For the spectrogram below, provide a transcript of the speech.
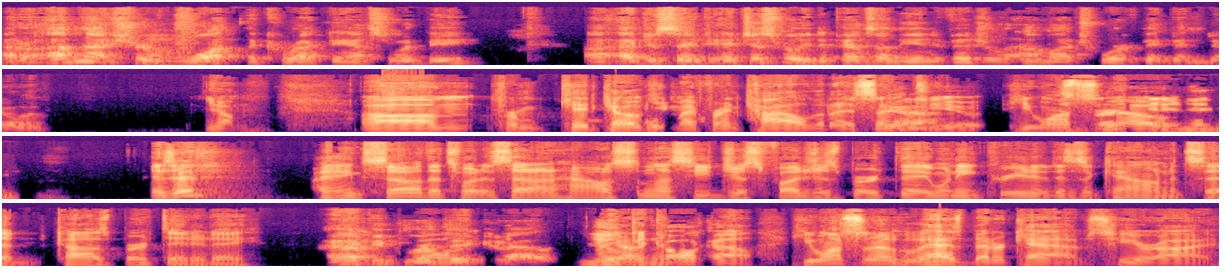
I don't, I'm not sure what the correct answer would be. Uh, I just say it just really depends on the individual and how much work they've been doing. Yep. Um, from Kid Koki, my friend Kyle that I sent yeah. to you, he wants to know. Today. Is it? I think so. That's what it said on HAOS, unless he just fudged his birthday when he created his account. It said Kyle's birthday today. Happy birthday, Kyle. I gotta call Kyle. He wants to know who has better calves, he or I.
